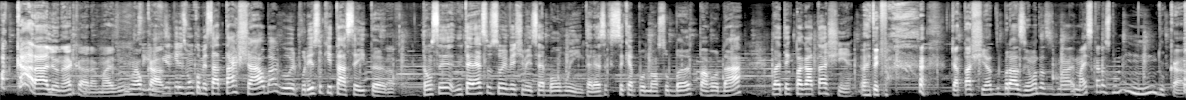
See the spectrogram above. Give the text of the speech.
pra caralho, né, cara? Mas não é o Significa caso. que eles vão começar a taxar o bagulho, por isso que tá aceitando. Então você não interessa o seu investimento se é bom ou ruim, interessa que você quer pôr no nosso banco pra rodar, vai ter que pagar a taxinha. Vai ter que. que a taxinha do Brasil é uma das ma- mais caras do mundo, cara.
